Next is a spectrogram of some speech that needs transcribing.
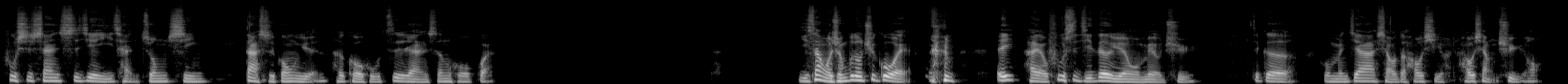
富士山世界遗产中心、大石公园、河口湖自然生活馆。以上我全部都去过，诶诶还有富士急乐园我没有去，这个我们家小的好喜好想去哦，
